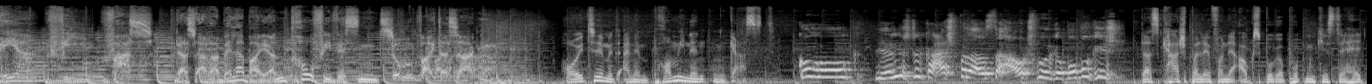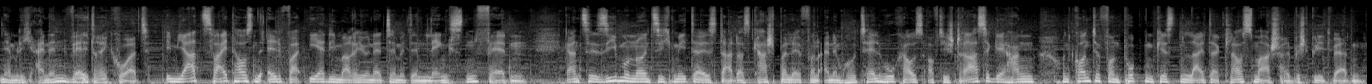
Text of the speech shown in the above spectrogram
Wer, wie, was? Das Arabella Bayern Profiwissen zum Weitersagen. Heute mit einem prominenten Gast. Hier ist der Kasperl aus der Augsburger Puppenkiste. Das Kasperle von der Augsburger Puppenkiste hält nämlich einen Weltrekord. Im Jahr 2011 war er die Marionette mit den längsten Fäden. Ganze 97 Meter ist da das Kasperle von einem Hotelhochhaus auf die Straße gehangen und konnte von Puppenkistenleiter Klaus Marschall bespielt werden.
